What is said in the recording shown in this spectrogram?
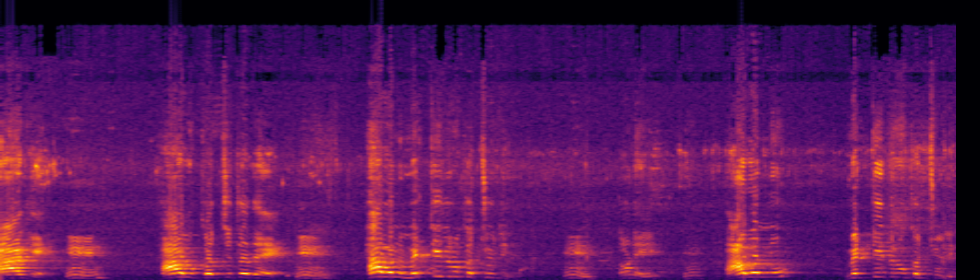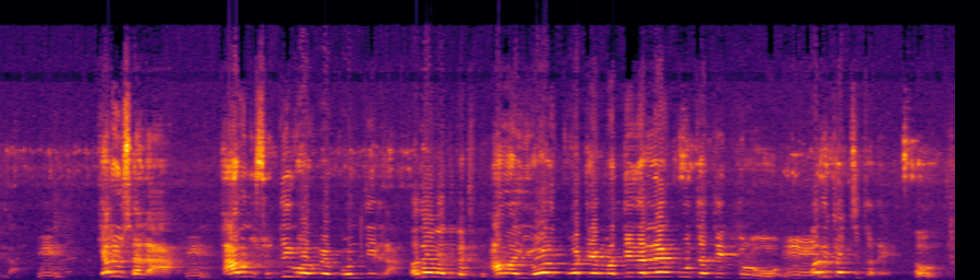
ಹಾಗೆ ಹಾವು ಕಚ್ಚುತ್ತದೆ. ಹಾವನ್ನು ಮೆಟ್ಟಿದ್ರು ಕಚ್ಚುವುದಿಲ್ಲ. ನೋಡಿ ಹಾವನ್ನು ಮೆಟ್ಟಿದ್ರು ಕಚ್ಚುವುದಿಲ್ಲ. ಕೆಲವು ಸಲ. ಹಾವನ್ನು ಸುದ್ದಿಗೆ ಹೋಗ್ಬೇಕು ಅಂತಿಲ್ಲ. ಅದೇ ಒಂದು ಕಚ್ಚುತ್ತದೆ ಅವ ಏಳು ಕೋಟೆ ಮಧ್ಯದಲ್ಲೇ ಕೂತದಿದ್ರು. ಅದು ಕಚ್ಚುತ್ತದೆ ಹೌದು.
